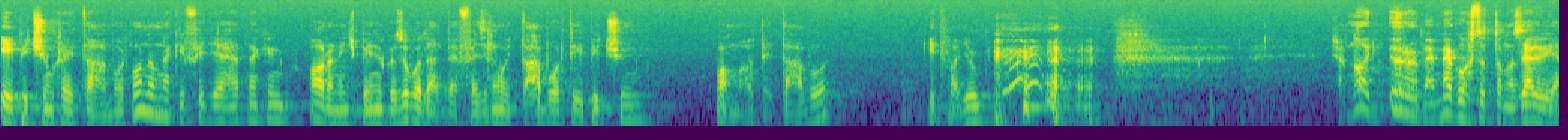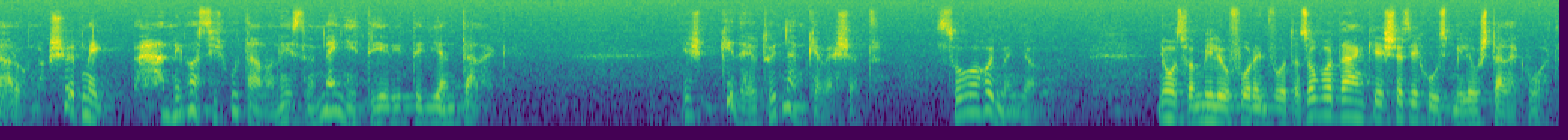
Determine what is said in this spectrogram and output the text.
építsünk rá egy tábort. Mondom neki, figyelj, hát nekünk arra nincs pénzünk az óvodát befejezni, hogy tábort építsünk. Van már ott egy tábor. Itt vagyunk. És a nagy örömben megosztottam az előjáróknak. Sőt, még, hát még azt is utána néztem, hogy mennyit ér itt egy ilyen telek. És kiderült, hogy nem keveset. Szóval, hogy mondjam, 80 millió forint volt az óvodánk, és ez egy 20 milliós telek volt.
